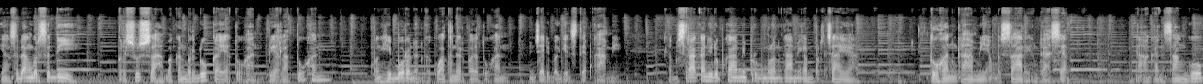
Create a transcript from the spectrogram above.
yang sedang bersedih, bersusah, bahkan berduka ya Tuhan. Biarlah Tuhan penghiburan dan kekuatan daripada Tuhan menjadi bagian setiap kami. Kami serahkan hidup kami, pergumulan kami, kami percaya Tuhan kami yang besar, yang dahsyat, yang akan sanggup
